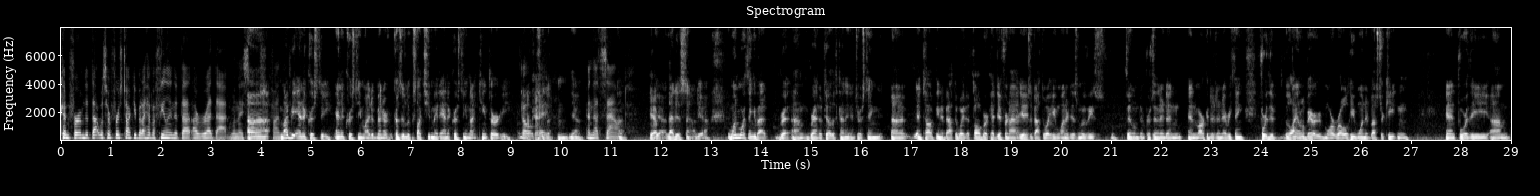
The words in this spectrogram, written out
confirm that that was her first talkie. But I have a feeling that that I read that when they said Uh, she it finally. might be Anna Christie. Anna Christie might have been her because it looks like she made Anna Christie in 1930. oh, Okay. okay. Mm, yeah. And that's sound. Yeah, that is sound. Yeah. One more thing about um, Grand Hotel that's kind of interesting, uh, and talking about the way that Thalberg had different ideas about the way he wanted his movies filmed and presented and, and marketed and everything. For the Lionel Barrymore role, he wanted Buster Keaton, and for the um,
